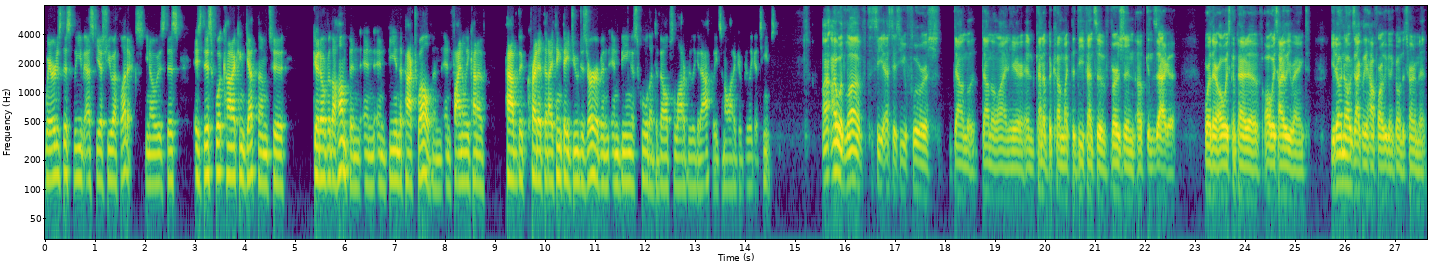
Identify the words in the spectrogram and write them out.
where does this leave sdsu athletics? You know is this is this what kind of can get them to get over the hump and and and be in the pac 12 and and finally kind of have the credit that i think they do deserve in, in being a school that develops a lot of really good athletes and a lot of good really good teams I, I would love to see SSU flourish down the down the line here and kind of become like the defensive version of Gonzaga, where they're always competitive, always highly ranked. You don't know exactly how far they're going to go in the tournament,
